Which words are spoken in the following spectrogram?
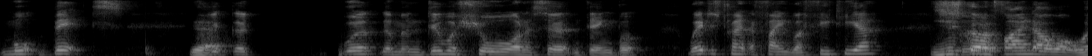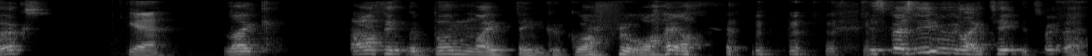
mo- bits, Yeah. you could work them and do a show on a certain thing. But we're just trying to find our feet here. You just So- got to find out what works. Yeah. Like, I think the bum wipe thing could go on for a while, especially if we like take the Twitter.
